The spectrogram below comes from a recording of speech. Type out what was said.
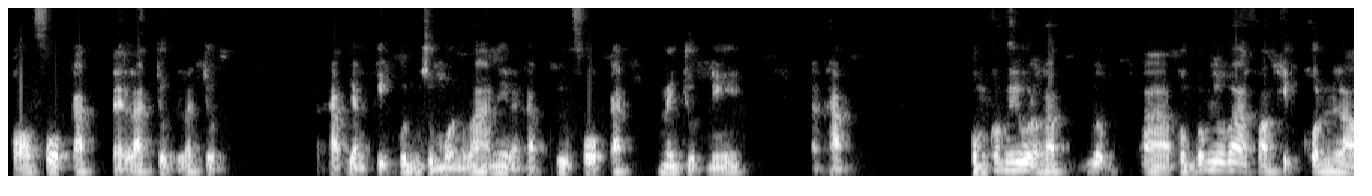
ขอโฟกัสแต่ละจุดละจุดนะครับ อย่างที่คุณสุมนว่านี่แหละครับ คือโฟกัสในจุดนี้นะครับ ผมก็ไม่รู้หรอกครับอาผมก็ไม่รู้ว่าความคิดคนเรา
